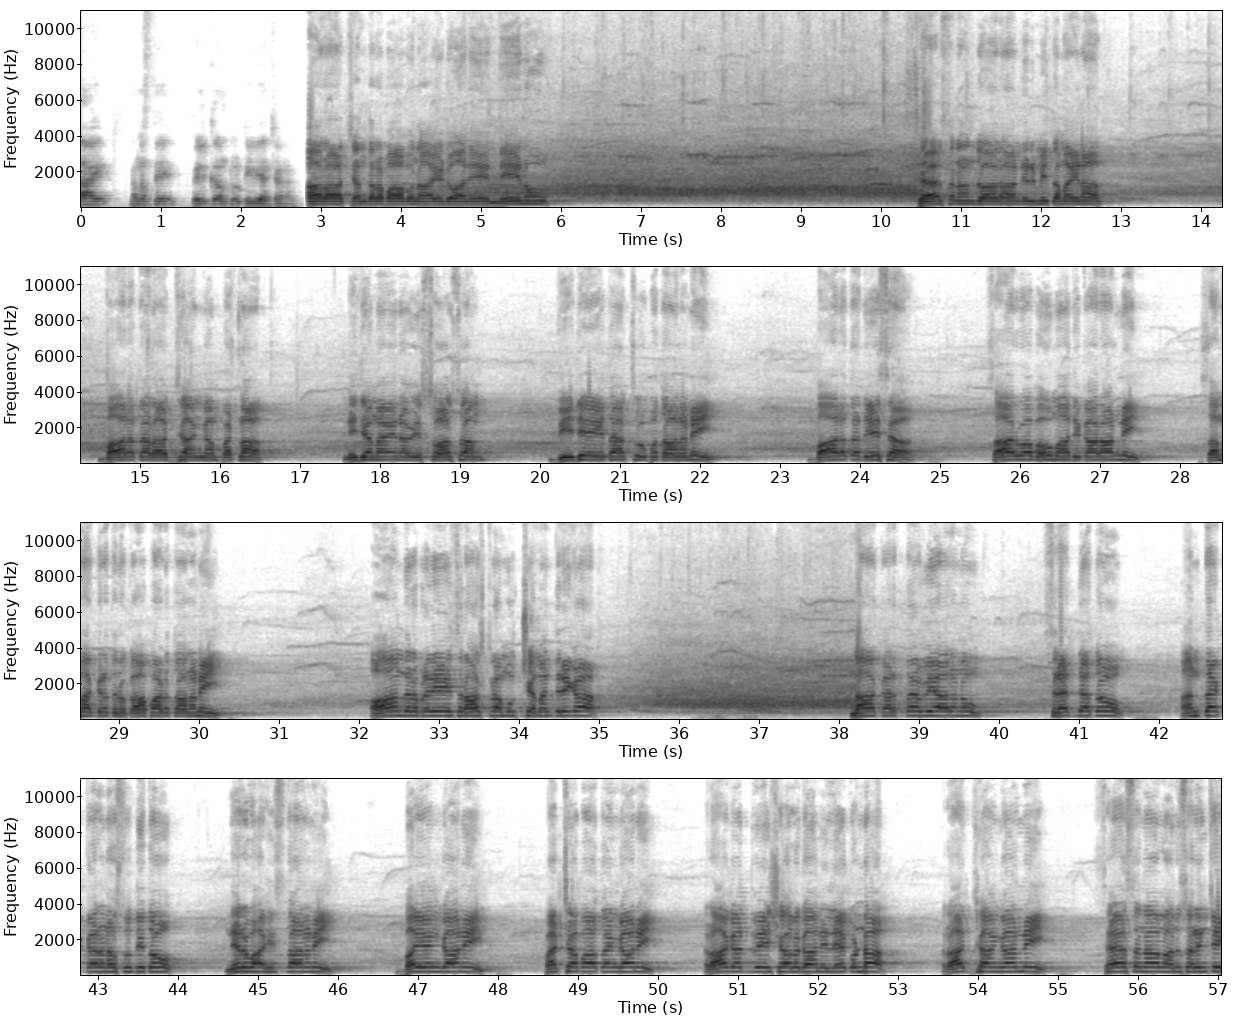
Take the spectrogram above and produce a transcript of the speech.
Hi నమస్తే welcome to TVR channel. Nara Chandrababu Naidu అనే నేను శాసనం ద్వారా నిర్మితమైన భారత రాజ్యాంగం పట్ల నిజమైన విశ్వాసం విధేయత చూపుతానని భారతదేశ సార్వభౌమాధికారాన్ని సమగ్రతను కాపాడుతానని ఆంధ్రప్రదేశ్ రాష్ట్ర ముఖ్యమంత్రిగా నా కర్తవ్యాలను శ్రద్ధతో అంతఃకరణ శుద్ధితో నిర్వహిస్తానని భయం కానీ పక్షపాతం కానీ రాగద్వేషాలు కానీ లేకుండా రాజ్యాంగాన్ని శాసనాలను అనుసరించి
